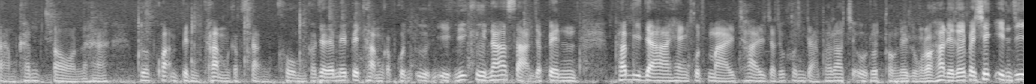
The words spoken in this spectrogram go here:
ตามขั้นตอนนะฮะ เพื่อความเป็นธรรมกับสังคม เขาจะได้ไม่ไปทำกับคนอื่นอีก นี่คือหน้าศาลจะเป็นพระบิดาแห่งกฎหมายไทยจากทุกคนจากพระราชโอรสของในหลวงเราฮะเดี๋ยวเราไปเช็คอินที่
